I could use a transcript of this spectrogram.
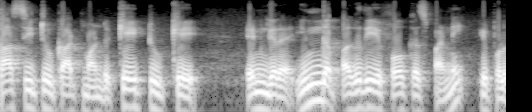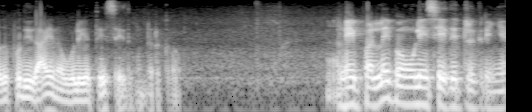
Kashi to Kathmandu K to K என்கிற இந்த பகுதியை ஃபோக்கஸ் பண்ணி இப்பொழுது புதிதாக இந்த ஊழியத்தை செய்து கொண்டிருக்கிறோம். நேபாளில் இப்போ ஊழியம் செய்துட்டு இருக்கிறீங்க.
